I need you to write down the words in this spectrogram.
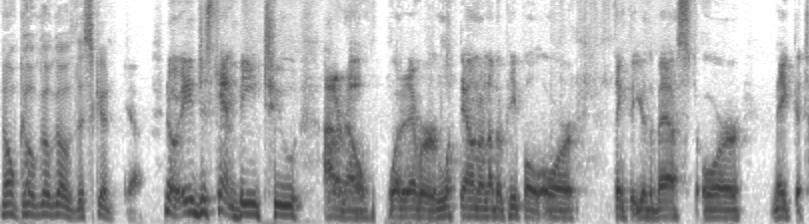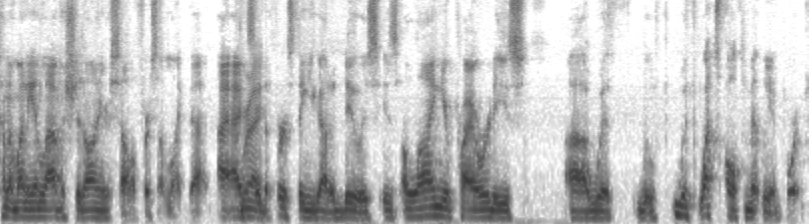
no go go go. That's good. Yeah, no, it just can't be to I don't know whatever look down on other people or think that you're the best or make a ton of money and lavish it on yourself or something like that. I, would right. say the first thing you got to do is is align your priorities uh, with, with with what's ultimately important.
